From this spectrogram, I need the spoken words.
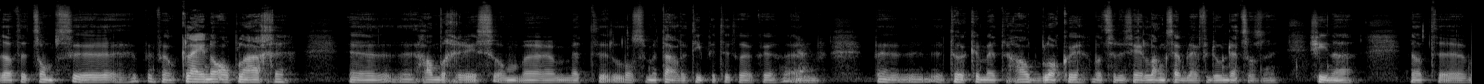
dat het soms een kleine oplagen... handiger is om met losse metalen typen te drukken. Ja. Eh, drukken met houtblokken, wat ze dus heel langzaam blijven doen, net zoals in China. Dat, ehm,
